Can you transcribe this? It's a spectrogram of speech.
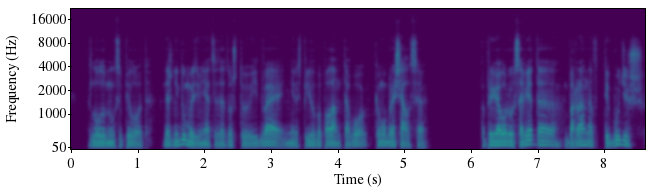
– зло улыбнулся пилот, даже не думая извиняться за то, что едва не распилил пополам того, кому обращался. По приговору совета, Баранов, ты будешь...»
